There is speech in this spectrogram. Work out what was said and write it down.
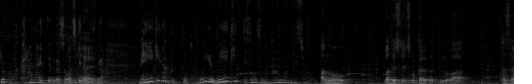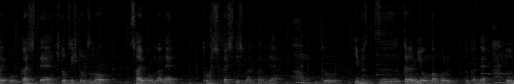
い、よくわからないっていうのが正直なんですが。免疫学ってどういう免疫ってそもそも何なんでしょう？あの私たちの体っていうのは多細胞化して一つ一つの細胞がね特殊化してしまったんで、はい、と異物から身を守るとかね、はい、と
